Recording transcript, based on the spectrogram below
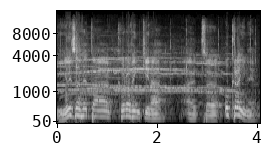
Jelizaveta Korovinkina uit Oekraïne.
